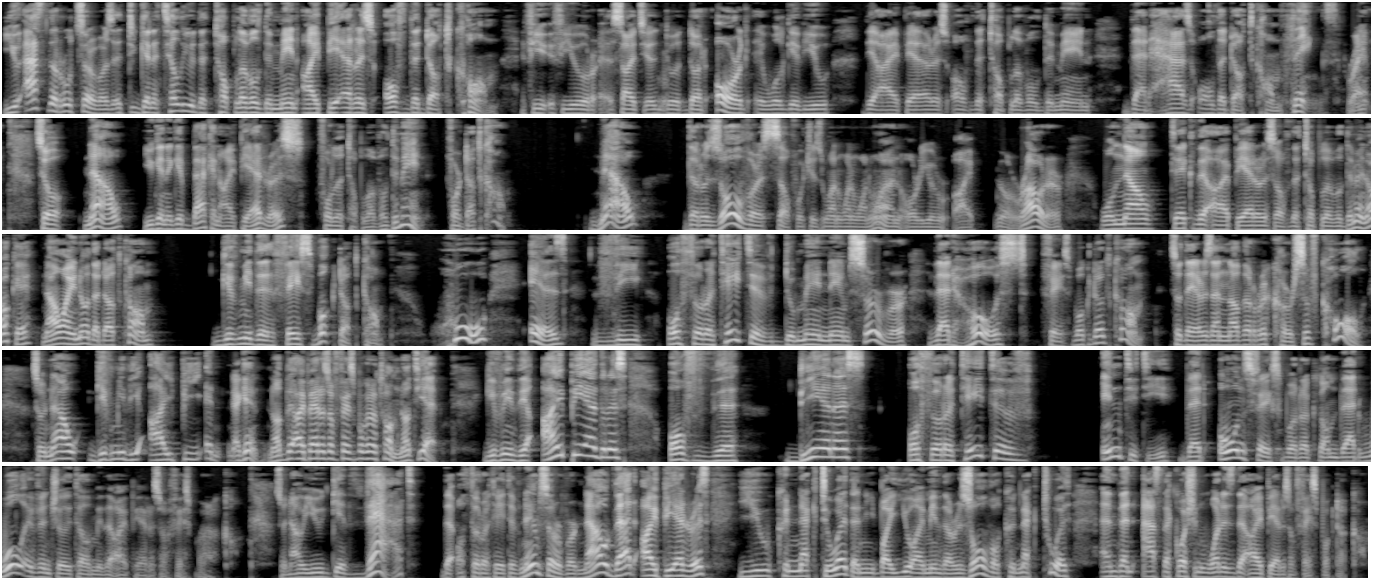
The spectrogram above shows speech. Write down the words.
you ask the root servers, it's gonna tell you the top level domain IP address of the .com. If you if your site uh, into .org, it will give you the IP address of the top level domain that has all the .com things, right? So now you're gonna get back an IP address for the top level domain for .com. Now the resolver itself, which is 1111 or your, IP, your router, will now take the IP address of the top level domain. Okay, now I know the .com give me the facebook.com who is the authoritative domain name server that hosts facebook.com so there's another recursive call. So now give me the ip and again not the ip address of facebook.com not yet. Give me the ip address of the dns authoritative entity that owns facebook.com that will eventually tell me the ip address of facebook.com so now you get that the authoritative name server. Now that IP address, you connect to it, and by you I mean the resolver connect to it, and then ask the question, what is the IP address of Facebook.com?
